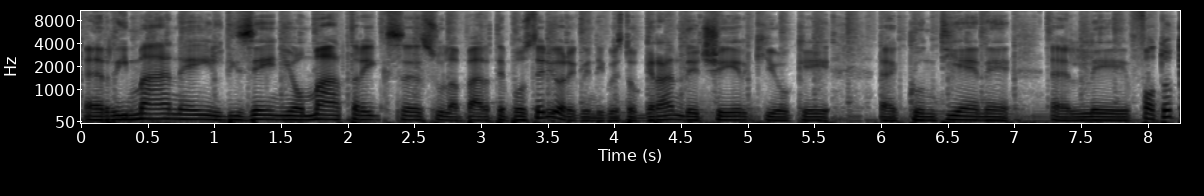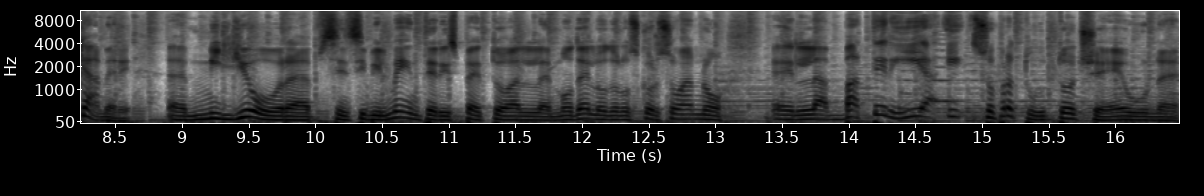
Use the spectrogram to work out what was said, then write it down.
Eh, rimane il disegno Matrix sulla parte posteriore, quindi questo grande cerchio che contiene eh, le fotocamere, eh, migliora sensibilmente rispetto al modello dello scorso anno eh, la batteria e soprattutto c'è un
